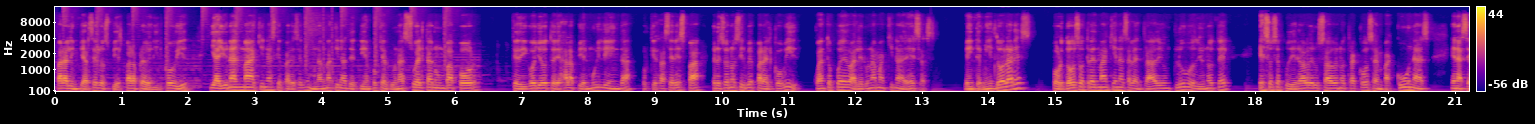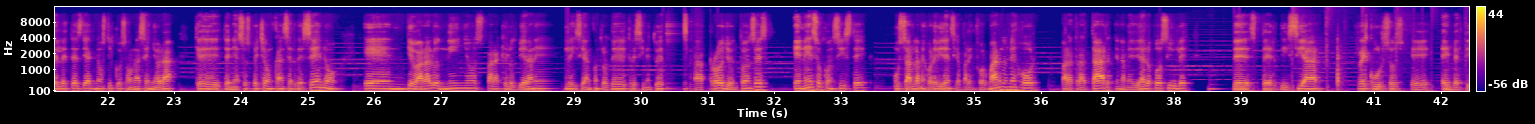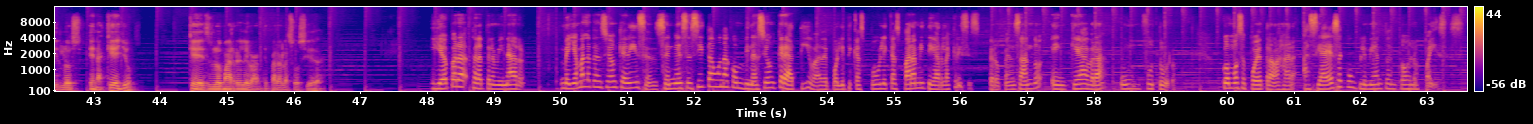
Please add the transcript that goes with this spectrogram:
para limpiarse los pies para prevenir COVID. Y hay unas máquinas que parecen como unas máquinas de tiempo que algunas sueltan un vapor que digo yo te deja la piel muy linda porque es hacer spa, pero eso no sirve para el COVID. ¿Cuánto puede valer una máquina de esas? ¿20 mil dólares por dos o tres máquinas a la entrada de un club o de un hotel? Eso se pudiera haber usado en otra cosa, en vacunas, en hacerle test diagnósticos a una señora que tenía sospecha de un cáncer de seno, en llevar a los niños para que los vieran y les hicieran control de crecimiento y desarrollo. Entonces, en eso consiste usar la mejor evidencia para informarnos mejor, para tratar en la medida de lo posible de desperdiciar recursos eh, e invertirlos en aquello que es lo más relevante para la sociedad. Y ya para, para terminar, me llama la atención que dicen, se necesita una combinación creativa de políticas públicas para mitigar la crisis, pero pensando en que habrá un futuro. ¿Cómo se puede trabajar hacia ese cumplimiento en todos los países?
